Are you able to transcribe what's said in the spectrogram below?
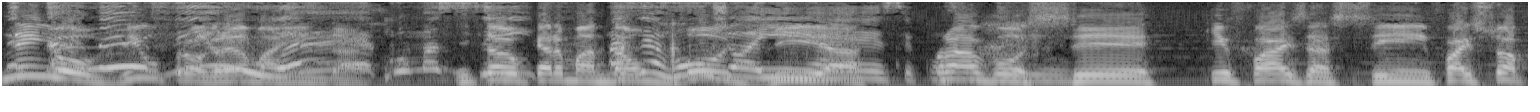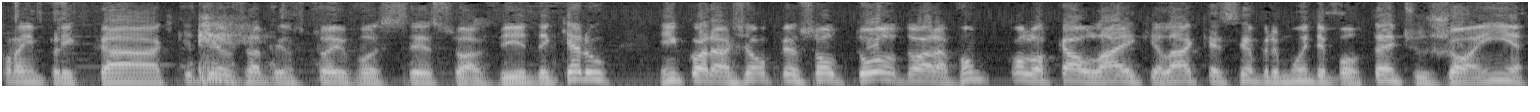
Nem Ah, ouviu o viu? programa É, ainda. como assim? Então eu quero mandar Mas um bom joinha dia para você que faz assim, faz só para implicar. Que Deus abençoe você, sua vida. E quero encorajar o pessoal todo. Olha, vamos colocar o like lá, que é sempre muito importante, o joinha,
